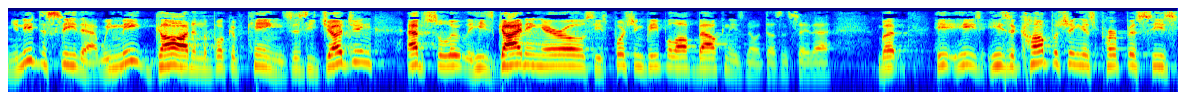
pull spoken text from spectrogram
You need to see that. We meet God in the book of Kings. Is he judging? Absolutely. He's guiding arrows. He's pushing people off balconies. No, it doesn't say that. But he, he's, he's accomplishing his purpose. He's,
